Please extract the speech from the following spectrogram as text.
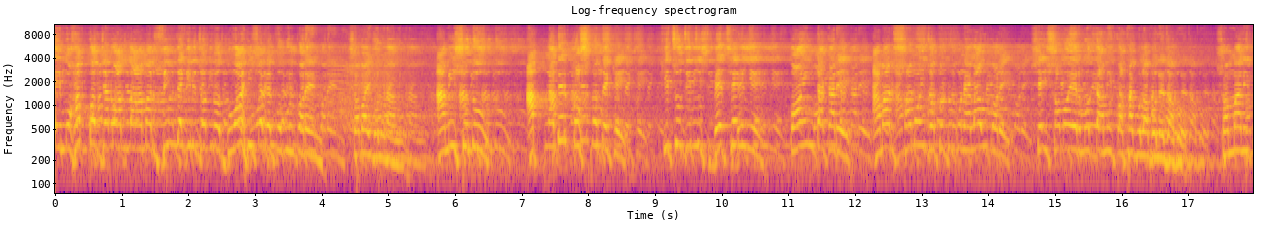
এই মহব্বত যেন আল্লাহ আমার জিন্দগির জন্য দোয়া হিসেবে কবুল করেন। সবাই বলুন আমি আমি শুধু আপনাদের প্রশ্ন থেকে কিছু জিনিস বেছে নিয়ে পয়েন্ট আকারে আমার সময় যতটুকু অ্যালাউ করে, সেই সময়ের মধ্যে আমি কথাগুলা বলে যাব। সম্মানিত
